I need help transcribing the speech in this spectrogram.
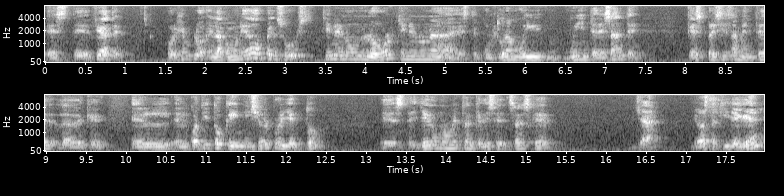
Este, fíjate, por ejemplo, en la comunidad open source tienen un lore, tienen una este, cultura muy, muy interesante, que es precisamente la de que el, el cuatito que inició el proyecto, este, llega un momento en que dice, ¿sabes qué? Ya, yo hasta aquí llegué,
